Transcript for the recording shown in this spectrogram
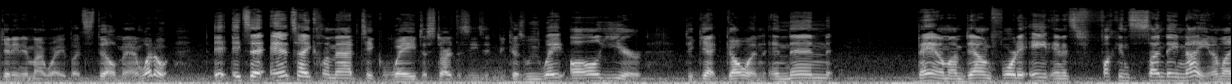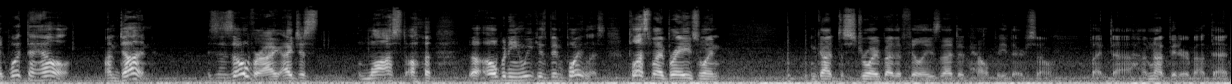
getting in my way. But still, man, what a it, it's an anticlimactic way to start the season because we wait all year to get going, and then bam, I'm down four to eight, and it's fucking Sunday night. And I'm like, what the hell? I'm done. This is over. I, I just lost. All, the opening week has been pointless. Plus, my Braves went and got destroyed by the Phillies. That didn't help either. So, but uh, I'm not bitter about that.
